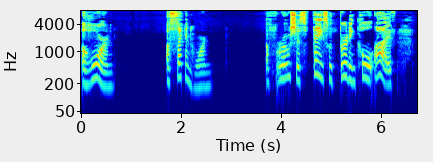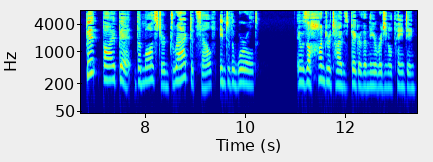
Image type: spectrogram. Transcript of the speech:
A horn. A second horn. A ferocious face with burning coal eyes. Bit by bit, the monster dragged itself into the world. It was a hundred times bigger than the original painting,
